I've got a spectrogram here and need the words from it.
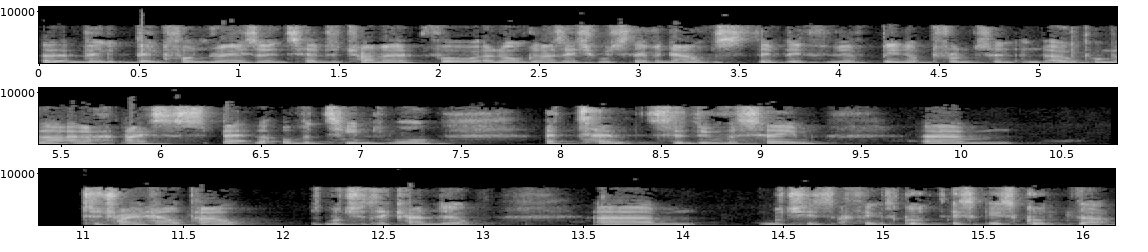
a big big fundraiser in terms of trying to for an organisation which they've announced they've, they've been upfront and, and open with that and I, I, suspect that other teams will attempt to do the same um, to try and help out as much as they can do, um, which is I think it's good. It's, it's good that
